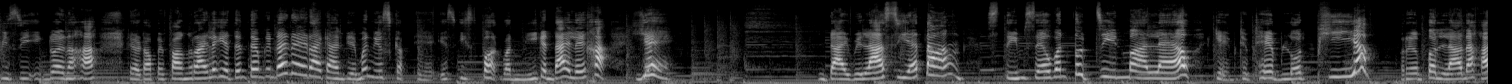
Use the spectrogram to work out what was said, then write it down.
PC อีกด้วยนะคะ เดี๋ยวเราไปฟังรายละเอียดเต็มๆ กันได้ในรายการ Gamer News กับ AS Esport วันนี้กันได้เลยค่ะ เย้ได้เวลาเสียตังค์ Steam Sale วันตรุษจีนมาแล้ว เกมเทพๆลดเพียบ เริ่มต้นแล้วนะคะ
